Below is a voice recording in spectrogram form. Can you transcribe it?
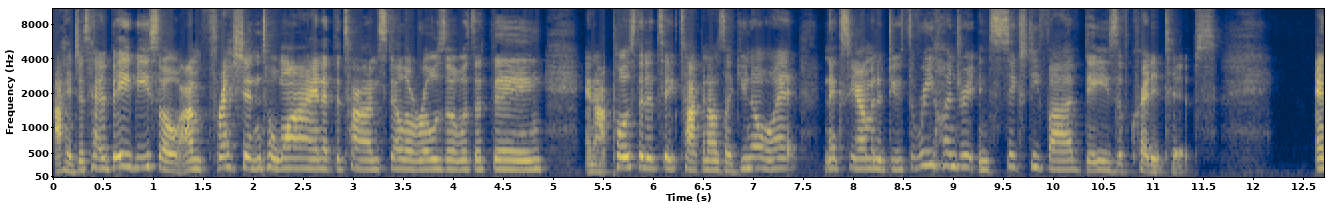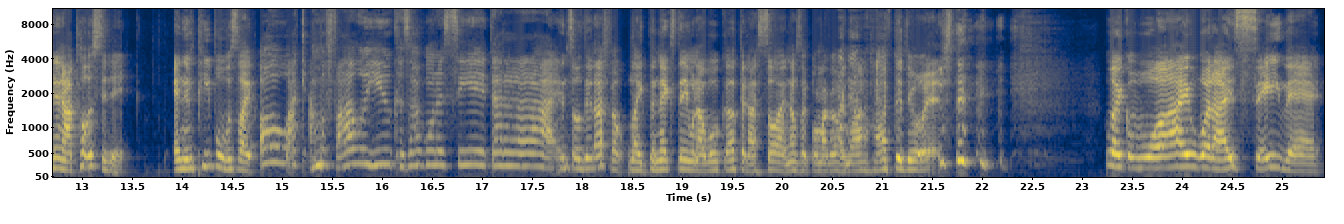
I had just had a baby, so I'm fresh into wine at the time. Stella Rosa was a thing. And I posted a TikTok and I was like, you know what? Next year I'm going to do 365 days of credit tips. And then I posted it. And then people was like, oh, I, am going to follow you because I want to see it. Da, da, da, da. And so then I felt like the next day when I woke up and I saw it and I was like, oh my God, now I have to do it. like, why would I say that?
